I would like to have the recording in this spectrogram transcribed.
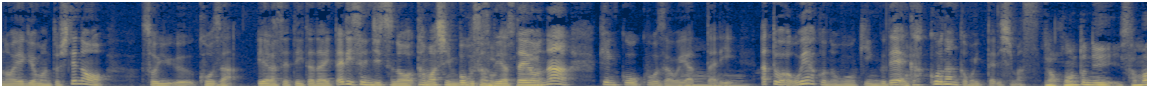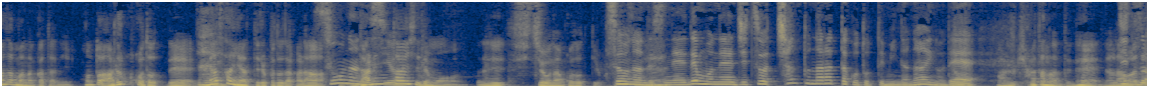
の営業マンとしての、そういう講座やらせていただいたり、先日の魂ボブさんでやったような健康講座をやったり、あーあとは親子のウォーキングで学校なんかも行ったりします。じゃあ本当に様々な方に、本当歩くことって皆さんやってることだから、そうなんですよ誰に対してでもえ必要なことっていうことですね。そうなんです。ね。でもね、実はちゃんと習ったことってみんなないので、歩き方なんてね、習わないです実ね。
